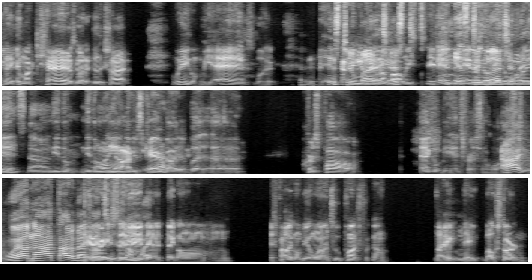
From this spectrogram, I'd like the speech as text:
thinking my Cavs got a good shot. We ain't gonna be ass, but It's too much. About It's, at least and- it's and too much neither in one the of you- East, dog. neither neither Oh one of y'all my niggas care about it, but uh Chris Paul, that gonna be interesting to watch. I too. well, no, I thought about they that already too. said I'm like, that they gonna. It's probably gonna be a one-two punch for them. Like Mhm. they both starting.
